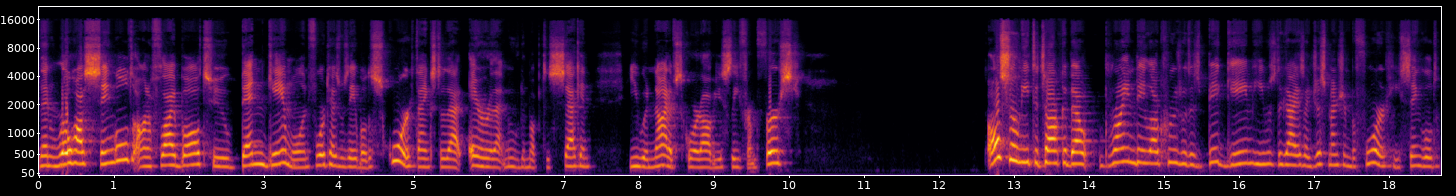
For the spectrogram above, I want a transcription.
Then Rojas singled on a fly ball to Ben Gamel, and Fortes was able to score thanks to that error that moved him up to second. He would not have scored, obviously, from first. Also, need to talk about Brian De La Cruz with his big game. He was the guy, as I just mentioned before, he singled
